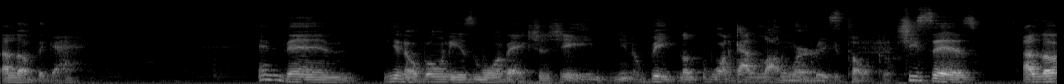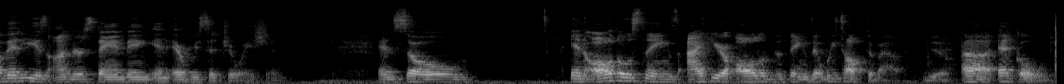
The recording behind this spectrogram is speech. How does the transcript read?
I love the guy. And then, you know, Booney is more of action. She you know, big, well, got a lot of words. Big talker. She says, I love that he is understanding in every situation. And so, in all those things, I hear all of the things that we talked about Yeah. uh, echoed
